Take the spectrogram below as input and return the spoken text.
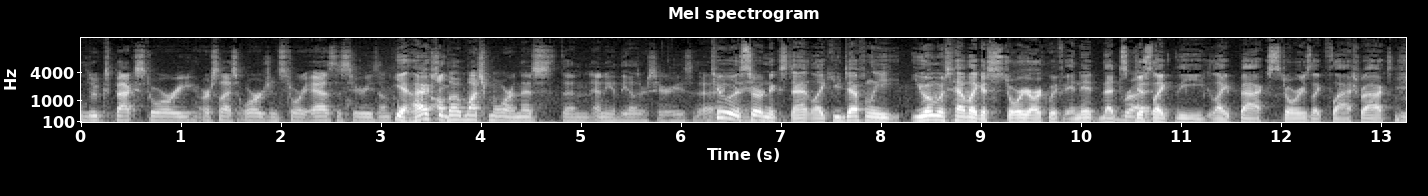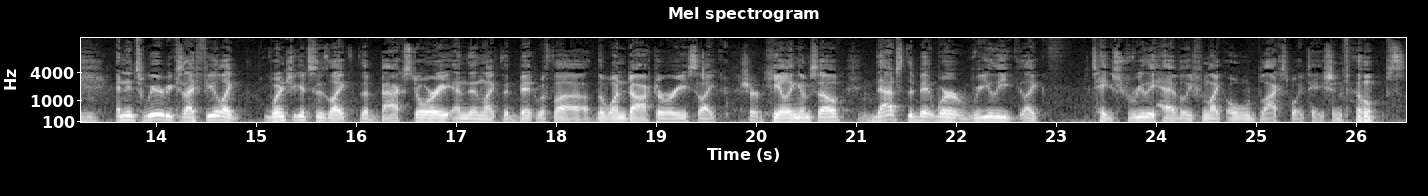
Luke's backstory or slash origin story as the series unfolds. Yeah, I actually- although much more in this than any of the other series. To a certain extent, like you definitely you almost have like a story arc within it that's Right. just like the like backstories, like flashbacks, Mm-hmm. and it's weird because I feel like once you get to like the backstory and then like the bit with uh, the one doctor where he's like Sure. Mm-hmm. healing himself, that's the bit where it really like takes really heavily from like old black exploitation films.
